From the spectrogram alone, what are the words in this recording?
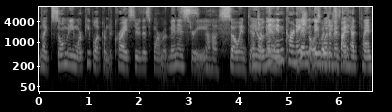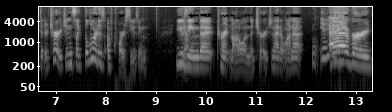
like so many more people have come to Christ through this form of ministry." Uh-huh. So You intentional know, then, and incarnational. they would have if I had planted a church. And it's like the Lord is, of course, using using the current model in the church, and I don't want to yeah. ever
